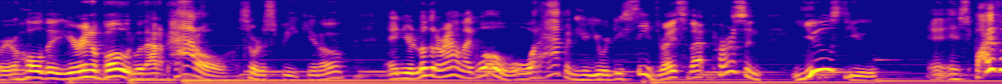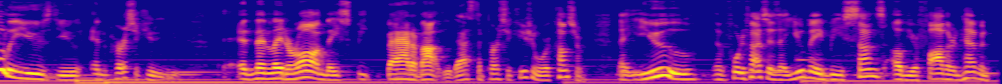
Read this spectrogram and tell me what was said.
or you're holding you're in a boat without a paddle so to speak you know and you're looking around like whoa what happened here? You were deceived right? So that person used you and spitefully used you and persecuted you. And then later on they speak bad about you. That's the persecution where it comes from. That you and 45 says that you may be sons of your father in heaven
